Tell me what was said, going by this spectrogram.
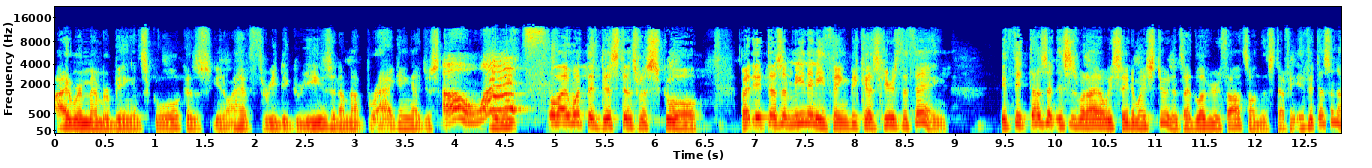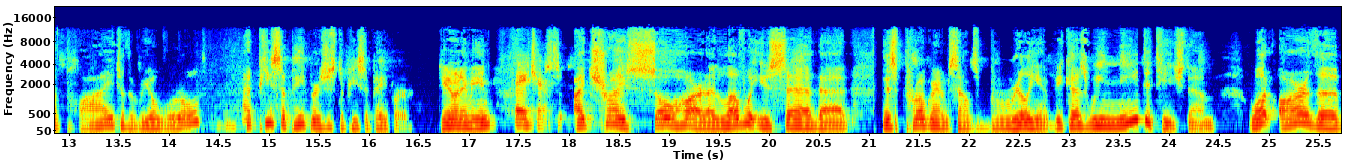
I remember being in school because you know I have three degrees, and I'm not bragging. I just Oh what? I went- well, I went the distance with school, but it doesn't mean anything because here's the thing. If it doesn't, this is what I always say to my students. I'd love your thoughts on this stuff. If it doesn't apply to the real world, that piece of paper is just a piece of paper. Do you know what I mean? Very true. So I try so hard. I love what you said that this program sounds brilliant because we need to teach them what are the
